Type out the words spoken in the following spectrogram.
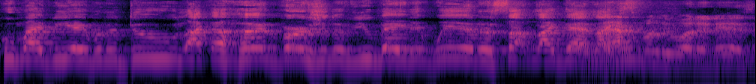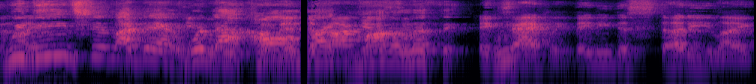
who might be able to do like a hood version of "You Made It Weird" or something like that. And Like, that's really what it is. And we like, need shit like think that. We're not all like monolithic. Exactly. They need to study like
